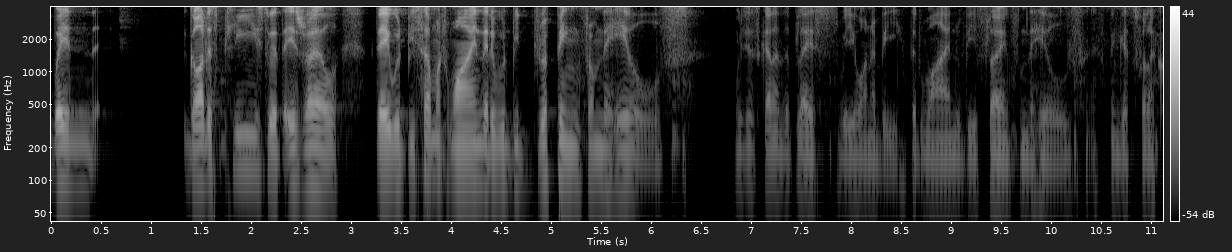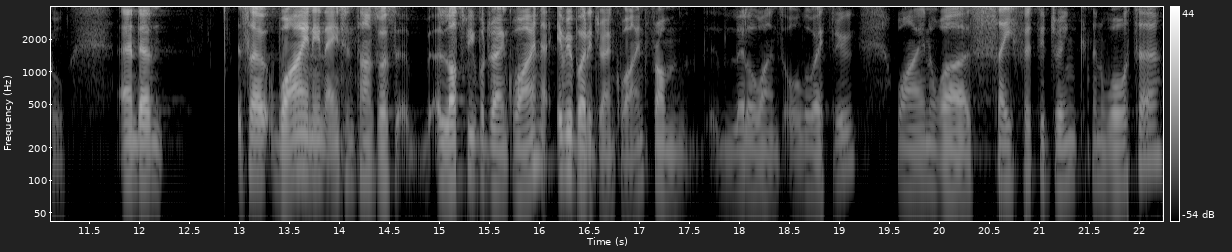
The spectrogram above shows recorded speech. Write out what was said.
when God is pleased with Israel, there would be so much wine that it would be dripping from the hills, which is kind of the place where you want to be. That wine would be flowing from the hills. I think that's of cool. And um, so, wine in ancient times was lots of people drank wine. Everybody drank wine, from little ones all the way through. wine was safer to drink than water.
